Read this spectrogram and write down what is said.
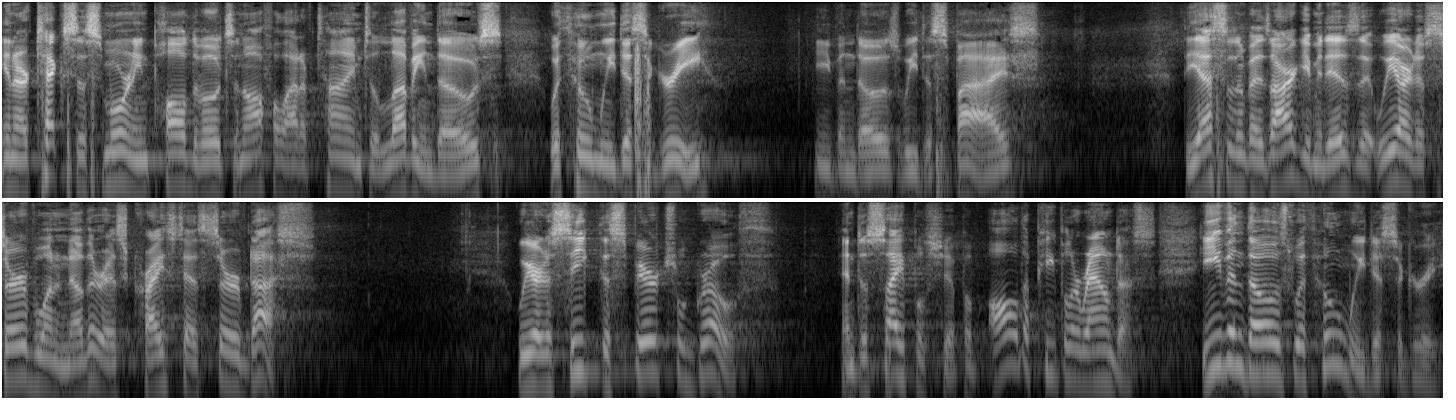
In our text this morning, Paul devotes an awful lot of time to loving those with whom we disagree, even those we despise. The essence of his argument is that we are to serve one another as Christ has served us. We are to seek the spiritual growth and discipleship of all the people around us, even those with whom we disagree.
